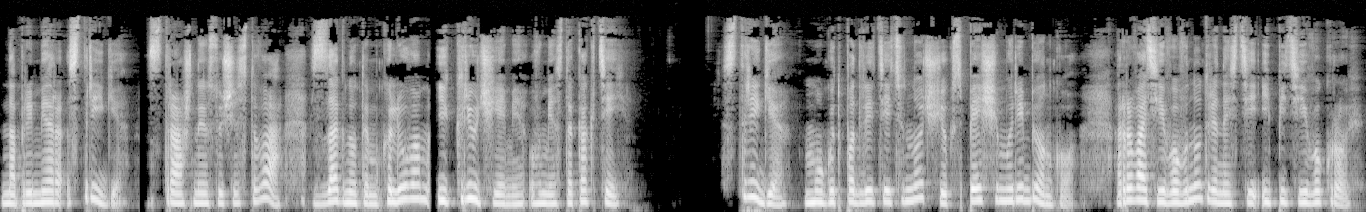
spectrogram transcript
Например, стриги – страшные существа с загнутым клювом и крючьями вместо когтей. Стриги могут подлететь ночью к спящему ребенку, рвать его внутренности и пить его кровь.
